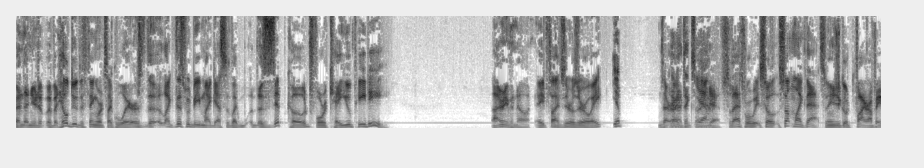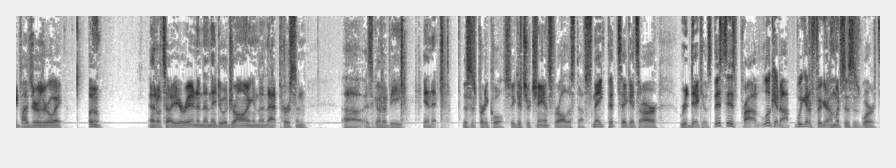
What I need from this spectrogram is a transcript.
And then you, but he'll do the thing where it's like, where's the, like, this would be my guess is like the zip code for KUPD. I don't even know it. 85008. Yep. Is that Yeah, right? I think so, Yeah. yeah. So that's where we, so something like that. So you just go fire off 85008. Boom. And it'll tell you you're in, and then they do a drawing, and then that person uh, is going to be in it. This is pretty cool. So you get your chance for all this stuff. Snake pit tickets are ridiculous. This is pro- look it up. We got to figure out how much this is worth.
